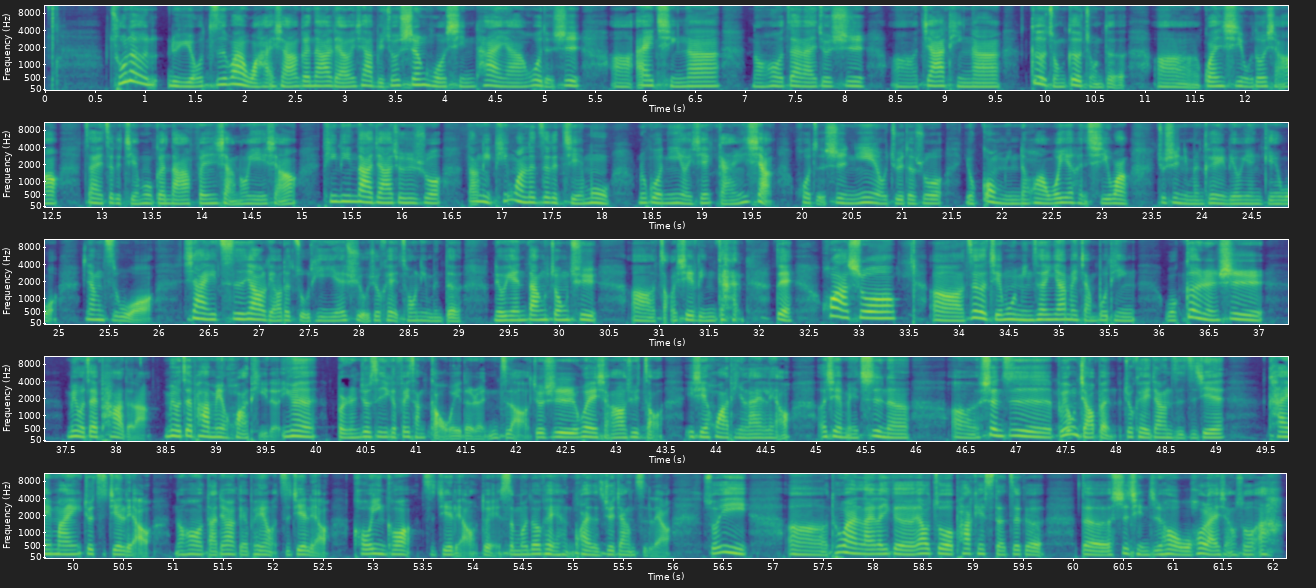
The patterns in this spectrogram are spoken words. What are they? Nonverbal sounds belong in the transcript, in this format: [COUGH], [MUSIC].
除了旅游之外，我还想要跟大家聊一下，比如说生活形态呀，或者是啊爱情啊，然后再来就是啊家庭啊。各种各种的啊关系，我都想要在这个节目跟大家分享，然后也想要听听大家，就是说，当你听完了这个节目，如果你有一些感想，或者是你也有觉得说有共鸣的话，我也很希望就是你们可以留言给我，这样子我下一次要聊的主题，也许我就可以从你们的留言当中去啊找一些灵感。对，话说呃，这个节目名称亚美讲不停，我个人是。没有在怕的啦，没有在怕没有话题的，因为本人就是一个非常搞维的人，你知道，就是会想要去找一些话题来聊，而且每次呢，呃，甚至不用脚本就可以这样子直接开麦就直接聊，然后打电话给朋友直接聊，call in call out 直接聊，对，什么都可以很快的就这样子聊，所以呃，突然来了一个要做 podcast 的这个的事情之后，我后来想说啊。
